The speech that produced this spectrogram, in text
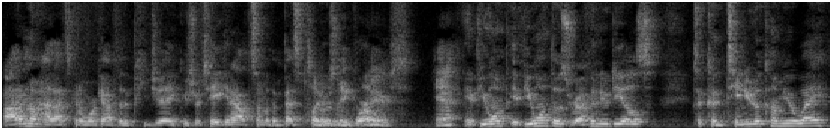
I don't know how that's going to work out for the PGA because you're taking out some of the best players in the world. players. Yeah. If you want, if you want those revenue deals to continue to come your way,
